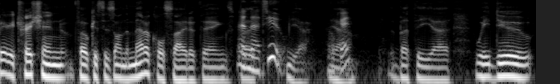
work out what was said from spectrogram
bariatrician focuses on the medical side of things, And but- that's you. Yeah. Okay. Yeah. But the uh, we do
